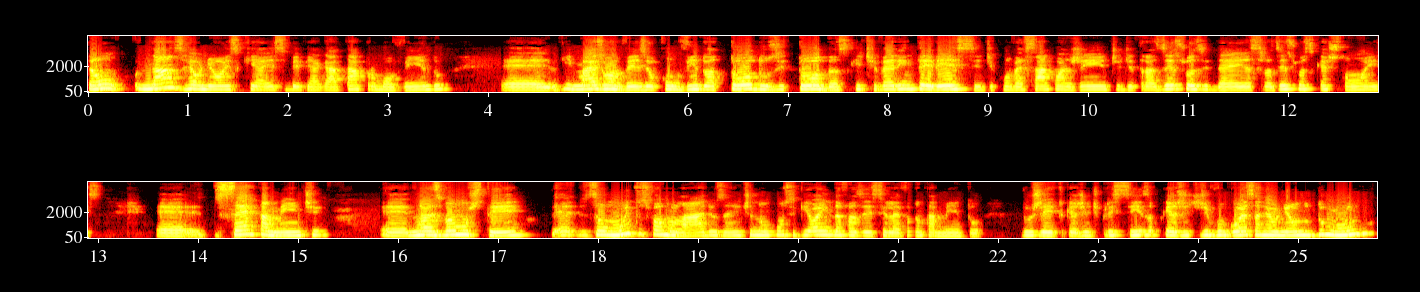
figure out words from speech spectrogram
Então, nas reuniões que a SBPH está promovendo, é, e mais uma vez eu convido a todos e todas que tiverem interesse de conversar com a gente, de trazer suas ideias, trazer suas questões, é, certamente é, nós vamos ter é, são muitos formulários, a gente não conseguiu ainda fazer esse levantamento do jeito que a gente precisa, porque a gente divulgou essa reunião no domingo,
